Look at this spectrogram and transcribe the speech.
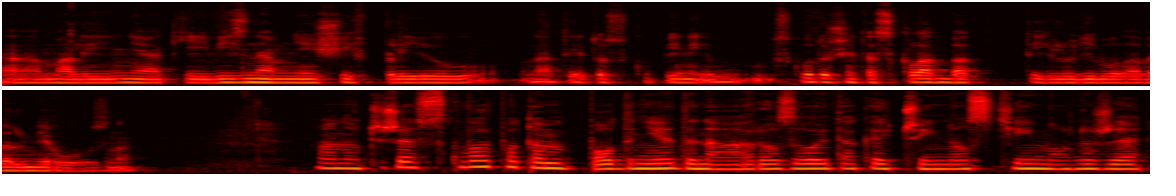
mali nejaký významnejší vplyv na tieto skupiny. Skutočne tá skladba tých ľudí bola veľmi rôzna. Áno, čiže skôr potom podnet na rozvoj takej činnosti, možno, že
